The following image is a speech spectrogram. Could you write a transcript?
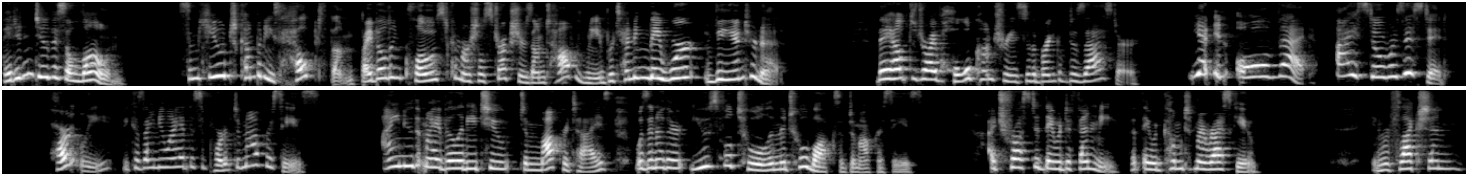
They didn't do this alone. Some huge companies helped them by building closed commercial structures on top of me and pretending they were the internet. They helped to drive whole countries to the brink of disaster. Yet, in all that, I still resisted. Partly because I knew I had the support of democracies. I knew that my ability to democratize was another useful tool in the toolbox of democracies. I trusted they would defend me, that they would come to my rescue. In reflection,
